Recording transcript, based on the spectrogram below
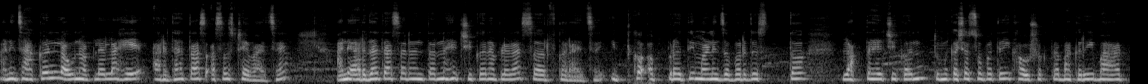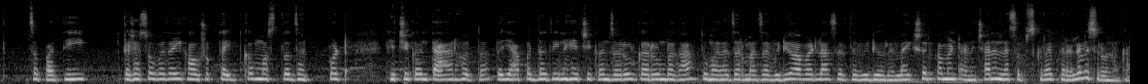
आणि झाकण लावून आपल्याला हे अर्धा तास असंच ठेवायचं आहे. आणि अर्धा तासानंतर हे चिकन आपल्याला सर्व करायचं आहे. इतकं अप्रतिम आणि जबरदस्त लागतं हे चिकन. तुम्ही कशासोबतही खाऊ शकता. भाकरी भात चपाती कशासोबतही खाऊ शकता. इतकं मस्त झटपट हे चिकन तयार होतं. तर या पद्धतीने हे चिकन जरूर करून बघा. तुम्हाला जर माझा व्हिडिओ आवडला असेल तर व्हिडिओला लाईक शेअर कमेंट आणि चॅनलला सबस्क्राईब करायला विसरू नका.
